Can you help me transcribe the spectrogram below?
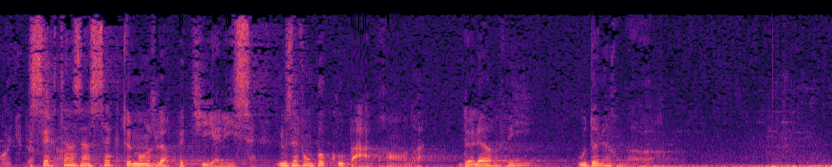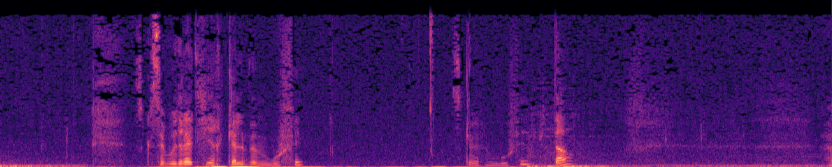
on récupère ça. Certains insectes mangent leurs petits, Alice. Nous avons beaucoup à apprendre. De leur vie ou de leur mort. Est-ce que ça voudrait dire qu'elle veut me bouffer Est-ce qu'elle veut me bouffer, putain Ah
